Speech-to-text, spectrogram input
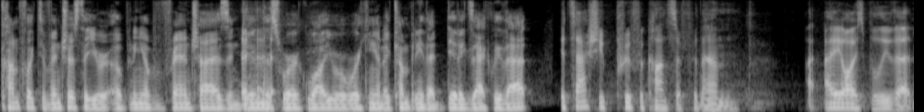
conflict of interest that you were opening up a franchise and doing this work while you were working at a company that did exactly that? it's actually proof of concept for them. I, I always believe that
